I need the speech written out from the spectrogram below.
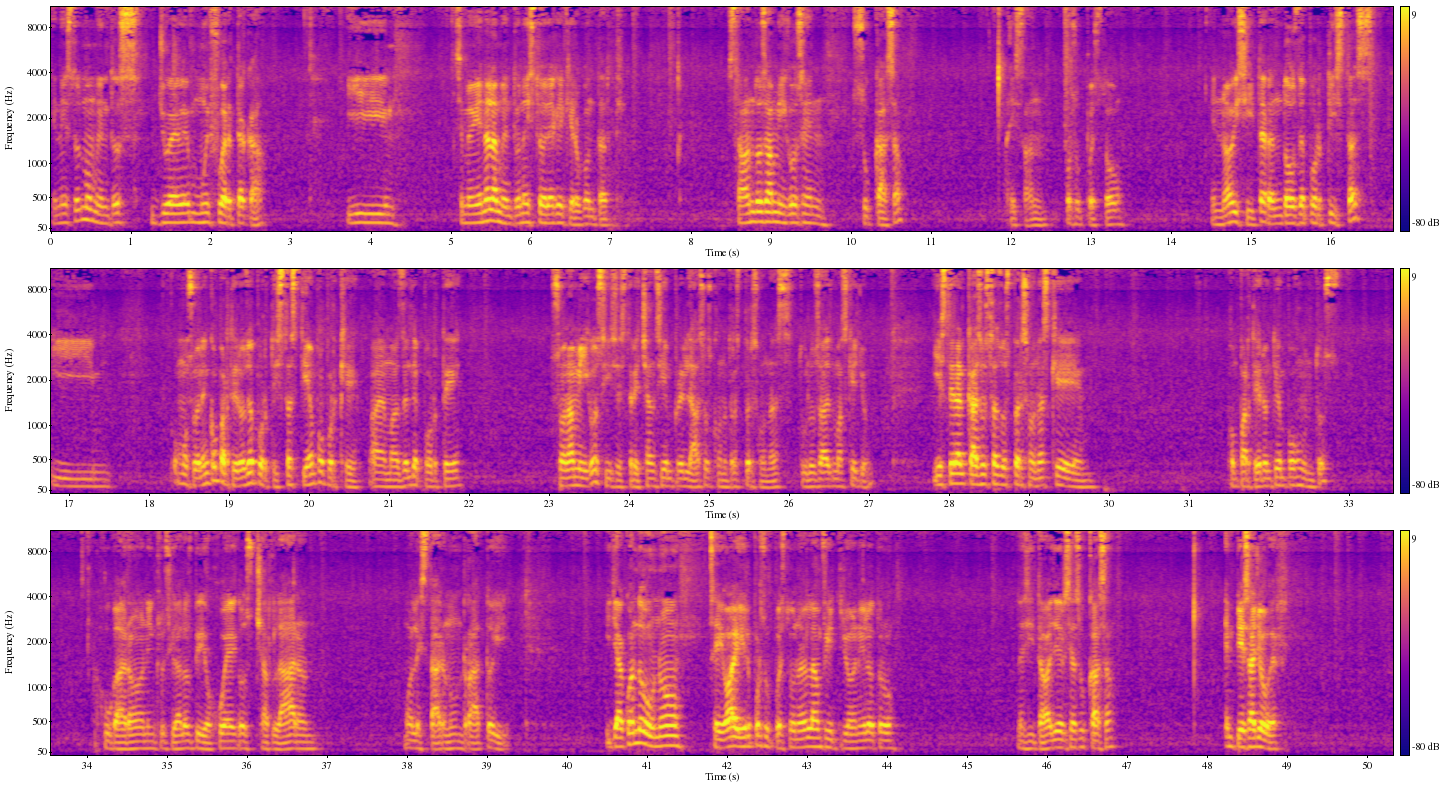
En estos momentos llueve muy fuerte acá y se me viene a la mente una historia que quiero contarte. Estaban dos amigos en su casa. Están, por supuesto, en una visita. Eran dos deportistas y como suelen compartir los deportistas tiempo, porque además del deporte son amigos y se estrechan siempre lazos con otras personas, tú lo sabes más que yo. Y este era el caso de estas dos personas que compartieron tiempo juntos, jugaron inclusive a los videojuegos, charlaron, molestaron un rato y, y ya cuando uno se iba a ir, por supuesto uno era el anfitrión y el otro necesitaba irse a su casa, empieza a llover,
